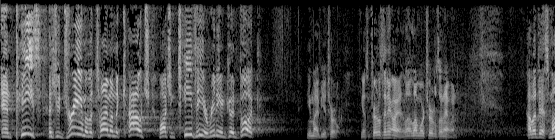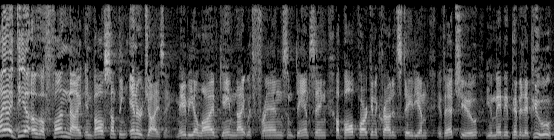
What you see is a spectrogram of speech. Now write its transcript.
and peace as you dream of a time on the couch watching TV or reading a good book, you might be a turtle. You got some turtles in there? All right, a lot more turtles on that one. How about this? My idea of a fun night involves something energizing. Maybe a live game night with friends, some dancing, a ballpark in a crowded stadium. If that's you, you may be Pepe Le Pew.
